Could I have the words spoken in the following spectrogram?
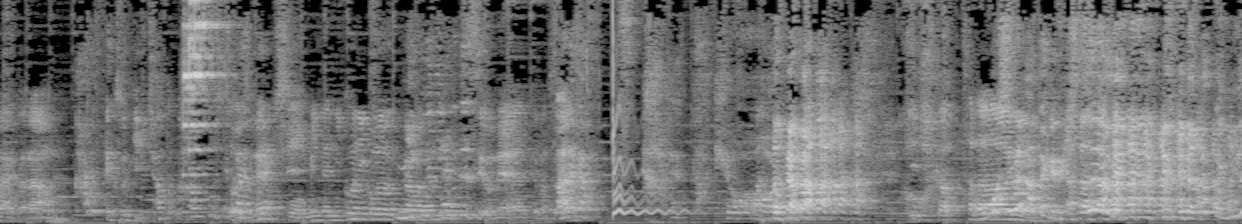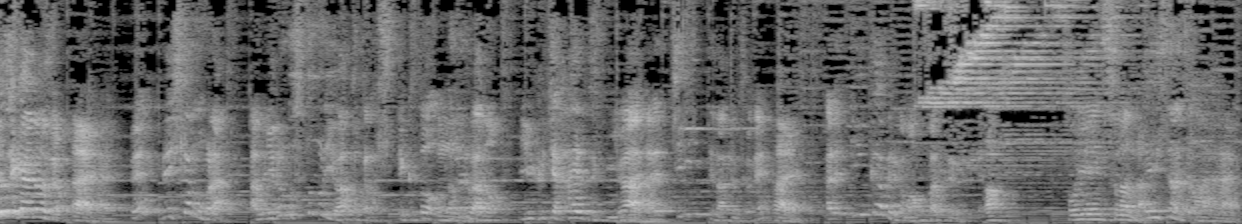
えたら、うん、帰ってく時ちゃんと感動して帰ってる。し、ね、みんなニコニコ、ね、ニコニコですよね、ね、あれが疲れた今日。きつかったな面白かったけどきついよね。多分二度で帰るんですよ、はいはい、でしかもほらあのいろんなストーリーを後から知っていくと、うん、例えばあの入り口入る時には、はい、あれチリンってなるんですよね、はい、あれピンカーベルが魔法かってるんですよ。あそういう演出なんだ。演出なんですよ、はいは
